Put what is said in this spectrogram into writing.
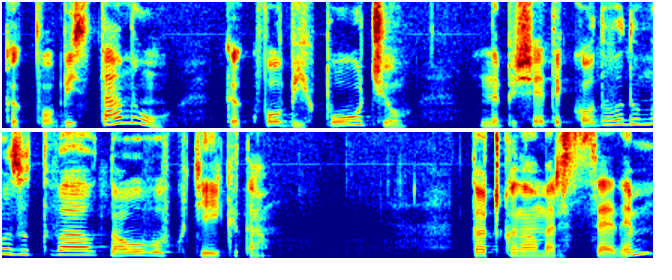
какво би станало? Какво бих получил? Напишете кодова дума за това отново в кутийката. Точка номер 7.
